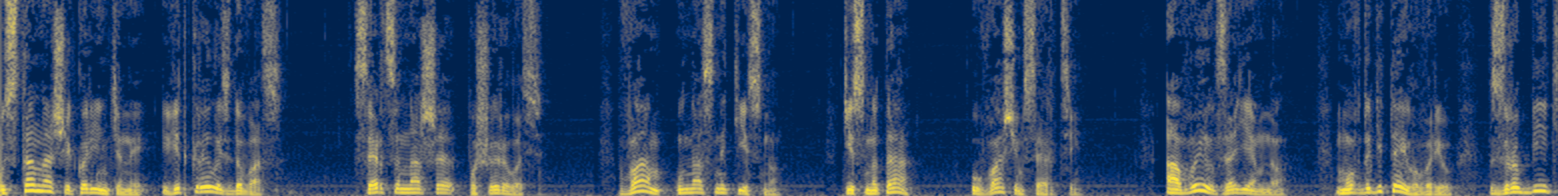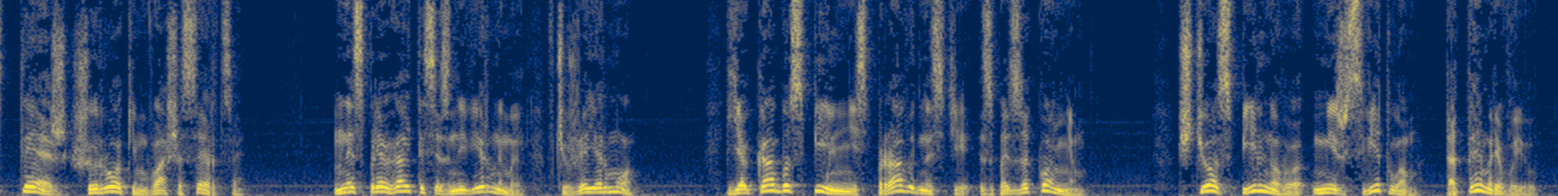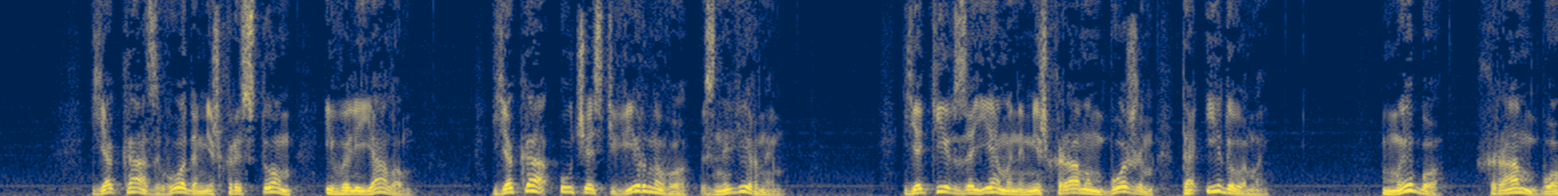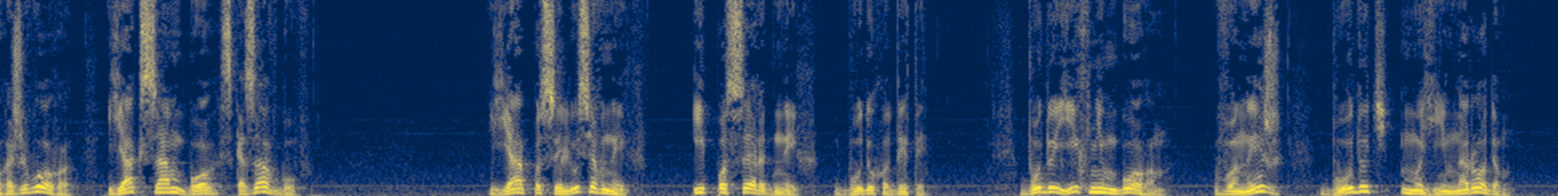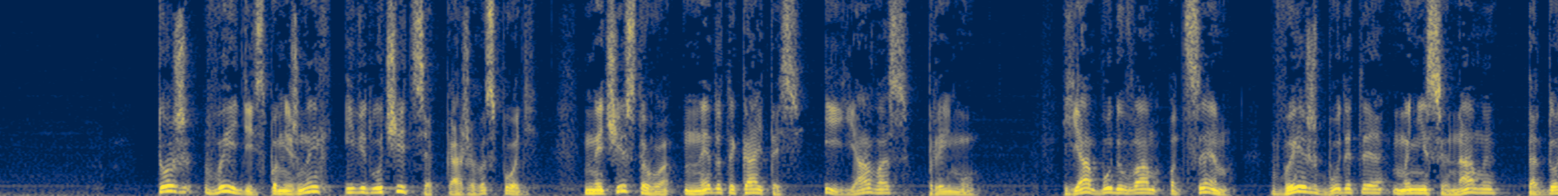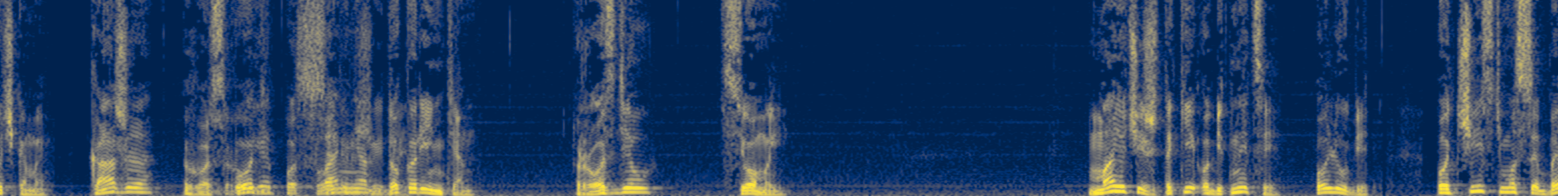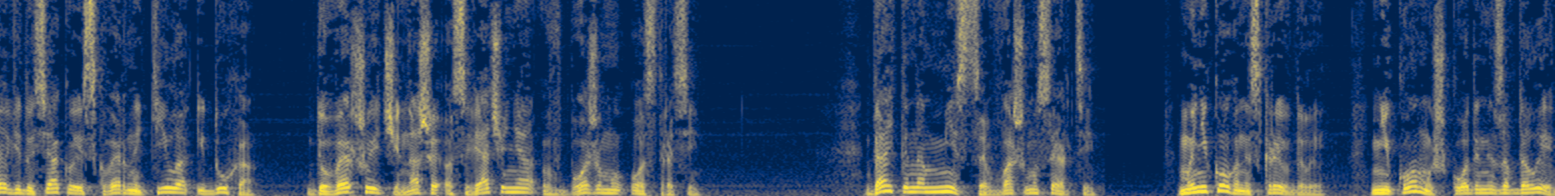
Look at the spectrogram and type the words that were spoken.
Уста наші, корінтяни, відкрились до вас, серце наше поширилось. Вам у нас не тісно, тіснота у вашім серці. А ви взаємно, мов до дітей говорю, зробіть теж широким ваше серце. Не спрягайтеся з невірними в чуже ярмо. Яка бо спільність праведності з беззаконням? Що спільного між світлом та темрявою? Яка згода між Христом і Веліялом? Яка участь вірного з невірним? Які взаємини між храмом Божим та ідолами? Ми бо храм Бога живого, як сам Бог сказав був. Я поселюся в них і посеред них буду ходити. Буду їхнім Богом, вони ж будуть моїм народом. Тож вийдіть з поміж них і відлучіться, каже Господь. Нечистого не дотикайтесь, і я вас прийму. Я буду вам отцем, ви ж будете мені синами та дочками, каже Господь Друге послання до Корінтян. Розділ сьомий. Маючи ж такі обітниці, о любі, очистьмо себе від усякої скверни тіла і духа, довершуючи наше освячення в Божому острасі. Дайте нам місце в вашому серці. Ми нікого не скривдили, нікому шкоди не завдали,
